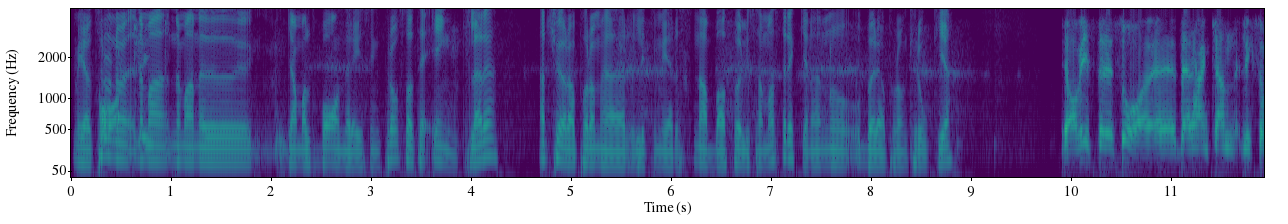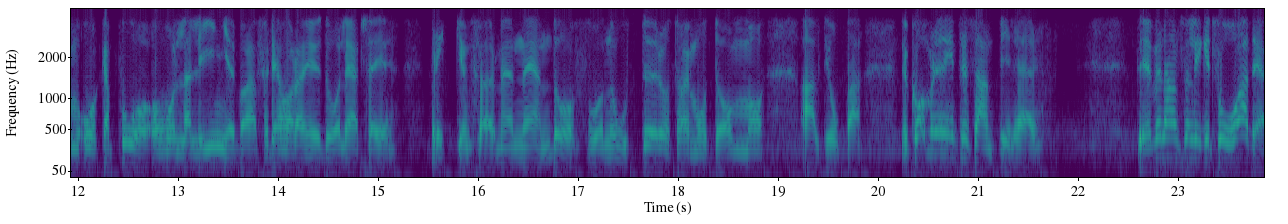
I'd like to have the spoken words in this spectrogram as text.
Men jag tror Ja, när, när, man, när man är gammalt banracingproffs att det är enklare att köra på de här lite mer snabba följsamma sträckorna än att, börja på de krokiga. Ja, visst är det så. Eh, Där han kan liksom åka på och hålla linjer bara, för det har han ju då lärt sig blicken för. Men ändå få noter och ta emot dem och alltihopa. Nu kommer det en intressant bil här. Det är väl han som ligger tvåa det.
